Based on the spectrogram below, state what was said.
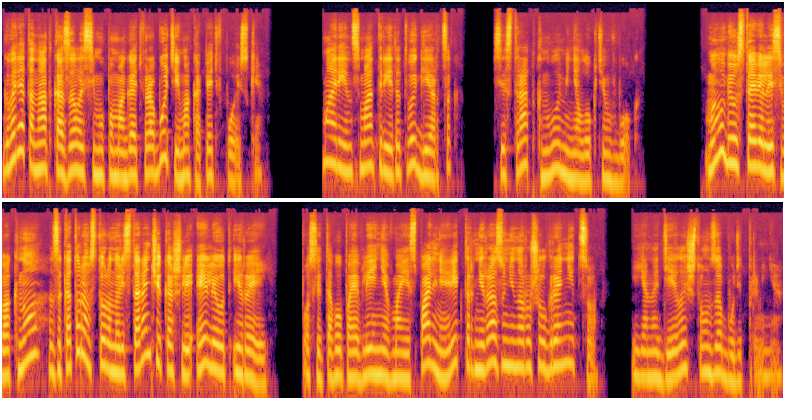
Говорят, она отказалась ему помогать в работе, и маг опять в поиске. «Марин, смотри, это твой герцог». Сестра ткнула меня локтем в бок. Мы обе уставились в окно, за которым в сторону ресторанчика шли Элиот и Рэй, После того появления в моей спальне ректор ни разу не нарушил границу, и я надеялась, что он забудет про меня.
